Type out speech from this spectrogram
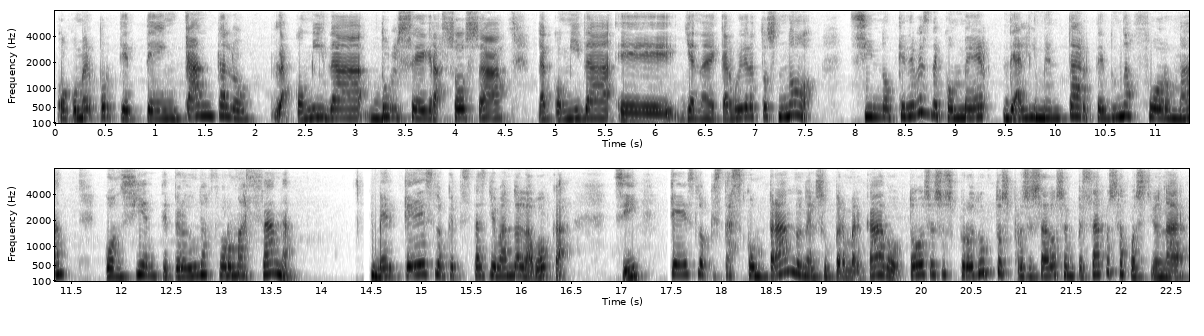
o comer porque te encanta la comida dulce, grasosa, la comida eh, llena de carbohidratos, no, sino que debes de comer, de alimentarte de una forma consciente, pero de una forma sana. Ver qué es lo que te estás llevando a la boca, ¿sí? qué es lo que estás comprando en el supermercado, todos esos productos procesados, empezarlos a cuestionar,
